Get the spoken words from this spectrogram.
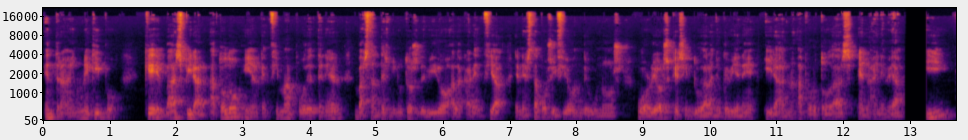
entra en un equipo que va a aspirar a todo y en el que encima puede tener bastantes minutos debido a la carencia en esta posición de unos Warriors que sin duda el año que viene irán a por todas en la NBA. Y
